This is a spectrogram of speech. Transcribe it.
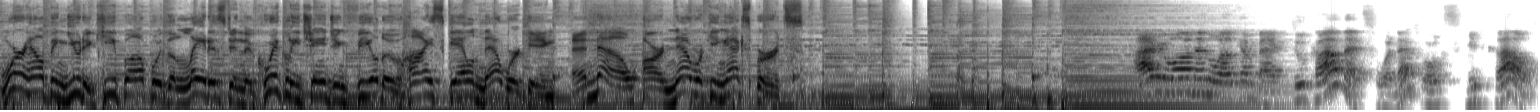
We're helping you to keep up with the latest in the quickly changing field of high scale networking. And now, our networking experts. Hi everyone and welcome back to CloudNets, where networks meet cloud.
